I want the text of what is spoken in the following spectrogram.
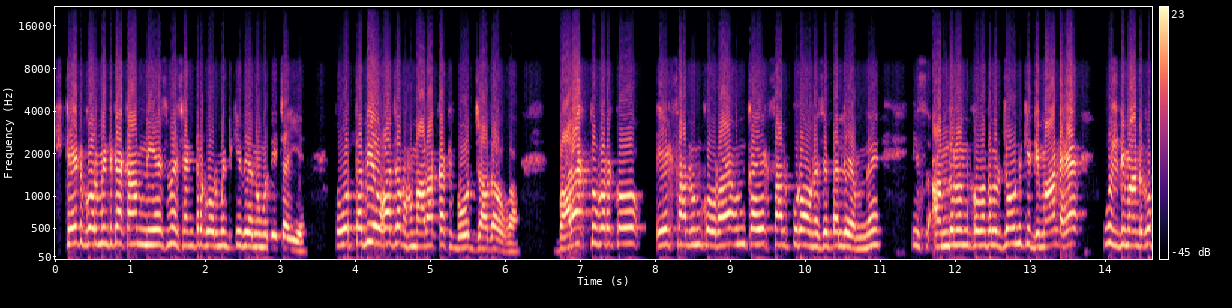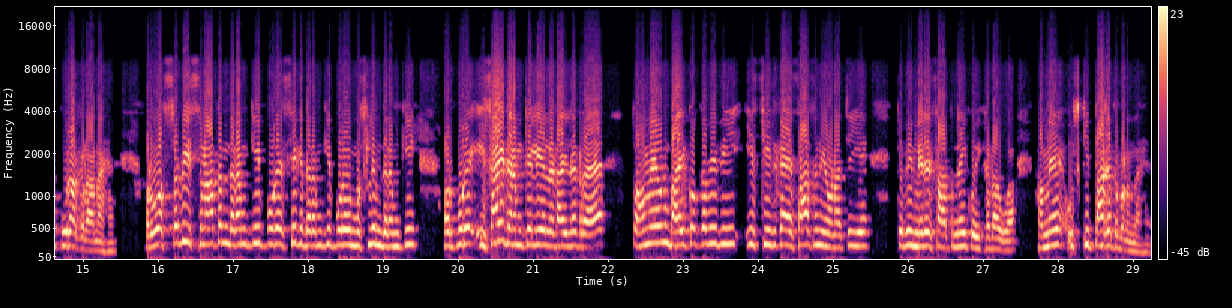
स्टेट गवर्नमेंट का काम नहीं है, इसमें सेंट्रल गवर्नमेंट की भी अनुमति चाहिए। तो वो तभी होगा जब हमारा कट बहुत ज़्यादा होगा। बारह अक्टूबर को एक साल उनको हो रहा है, उनका एक साल पूरा होने से पहले हमने इस आंदोलन को मतलब जो उनकी डिमांड है, उस डिमांड को पूरा कराना है। और वो सभी सनातन धर्म की पूरे सिख धर्म की पूरे मुस्लिम धर्म की और पूरे ईसाई धर्म के लिए लड़ाई लड़ रहा है तो हमें उन भाई को कभी भी इस चीज का एहसास नहीं होना चाहिए कि भाई मेरे साथ नहीं कोई खड़ा हुआ हमें उसकी ताकत बढ़ना है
